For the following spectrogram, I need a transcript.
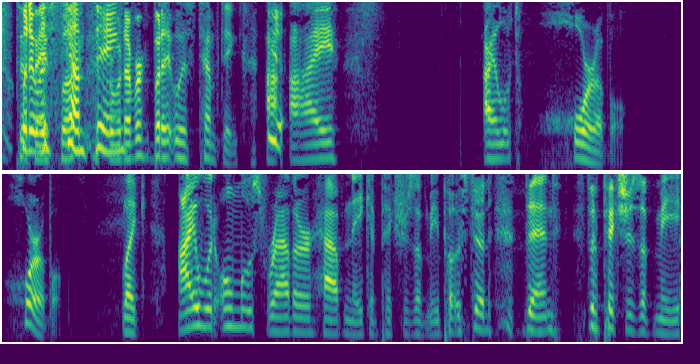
But it was Facebook tempting. or whatever. But it was tempting. Yeah. I, I I looked horrible, horrible. Like I would almost rather have naked pictures of me posted than the pictures of me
